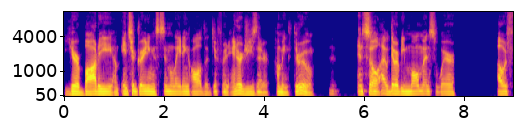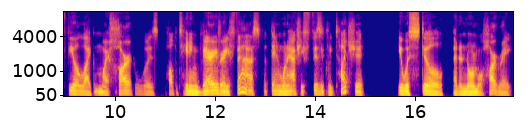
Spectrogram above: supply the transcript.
your body um, integrating and assimilating all the different energies that are coming through. Mm. And so I, there would be moments where I would feel like my heart was palpitating very, very fast. But then when I actually physically touch it, it was still at a normal heart rate.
